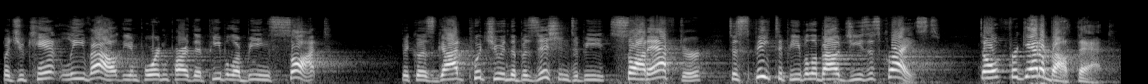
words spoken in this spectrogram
But you can't leave out the important part that people are being sought because God put you in the position to be sought after to speak to people about Jesus Christ. Don't forget about that.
